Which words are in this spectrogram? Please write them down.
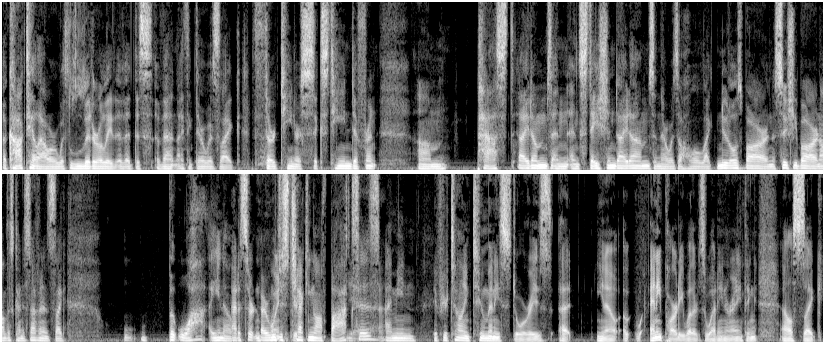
a, a cocktail hour with literally at this event? I think there was like thirteen or sixteen different. Um, past items and and stationed items and there was a whole like noodles bar and the sushi bar and all this kind of stuff and it's like but why you know At a certain are we point, just if you're- checking off boxes i mean if you're telling too many stories at you know any party whether it's a wedding or anything else like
